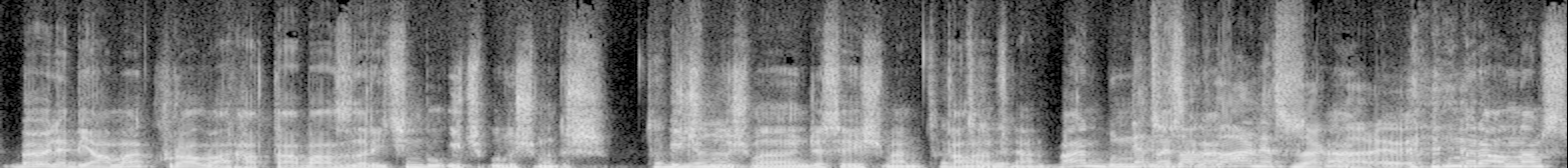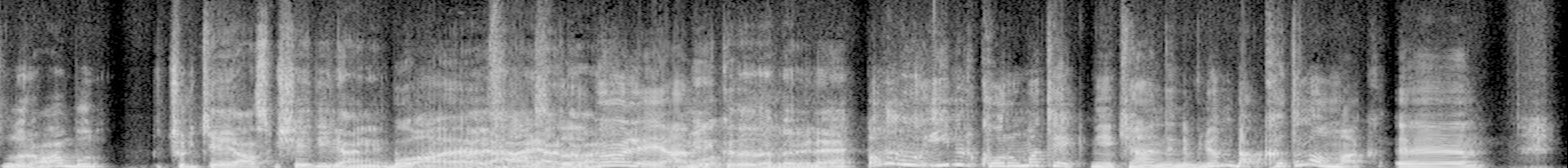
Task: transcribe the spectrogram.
Böyle bir ama kural var. Hatta bazıları için bu üç buluşmadır. Tabii üç canım. buluşmadan önce sevişmem Tabii, falan tabii. filan. Ben bunu Ne mesela tuzaklar ne tuzaklar evet. bunları anlamsız bulurum ama bu Türkiye'ye has bir şey değil yani. Bu her Fransa'da yerde var. böyle yani. Amerika'da da böyle. ama bu iyi bir koruma tekniği kendini biliyor musun? Bak kadın olmak e,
